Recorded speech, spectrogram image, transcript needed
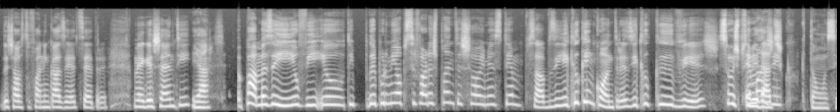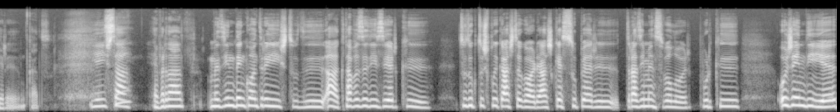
deixava o telefone em casa, etc. Mega shanty. Yeah. Pá, mas aí eu vi, eu tipo, dei por mim a observar as plantas só imenso tempo, sabes? E aquilo que encontras e aquilo que vês São as é possibilidades mágico. que estão a ser um bocado. E aí está. Sim, É verdade. Mas ainda encontra isto de. Ah, que estavas a dizer que tudo o que tu explicaste agora acho que é super. eh, traz imenso valor, porque hoje em dia,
